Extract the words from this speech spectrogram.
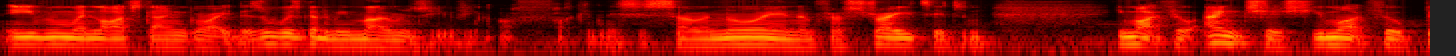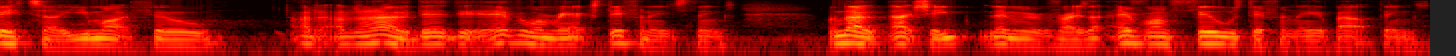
Even when life's going great, there's always going to be moments where you think, "Oh, fucking, this is so annoying and frustrated." And you might feel anxious. You might feel bitter. You might feel, I don't, I don't know. Everyone reacts differently to things. Well, no, actually, let me rephrase that. Everyone feels differently about things.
